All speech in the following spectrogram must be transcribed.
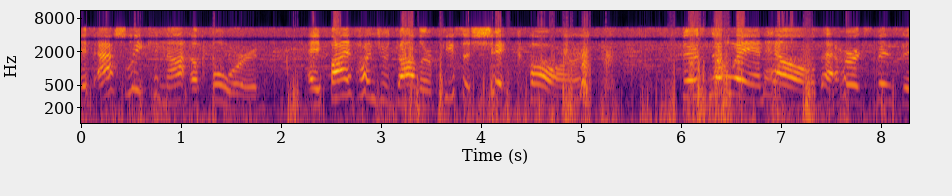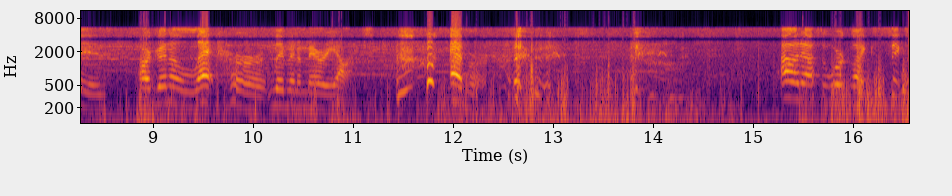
If Ashley cannot afford a $500 piece of shit car, there's no way in hell that her expenses are gonna let her live in a Marriott. Ever. I would have to work like six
